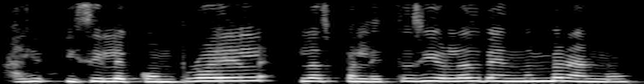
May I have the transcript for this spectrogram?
Ay, y si le compro a él las paletas y yo las vendo en verano,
